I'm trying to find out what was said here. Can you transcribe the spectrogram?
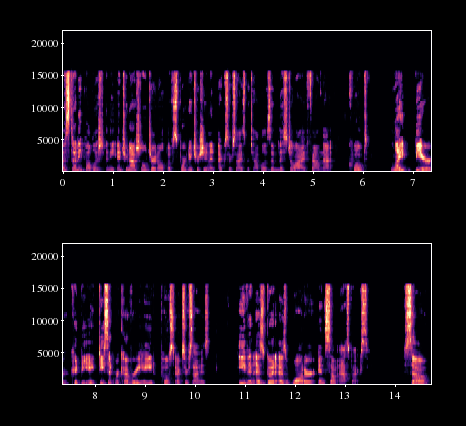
a study published in the International Journal of Sport Nutrition and Exercise Metabolism this July found that, quote, light beer could be a decent recovery aid post exercise, even as good as water in some aspects. So,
